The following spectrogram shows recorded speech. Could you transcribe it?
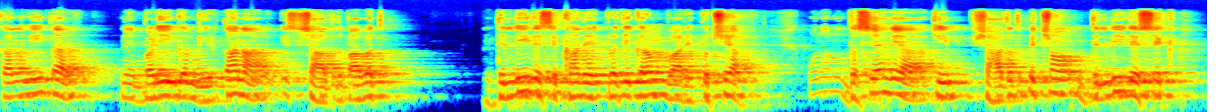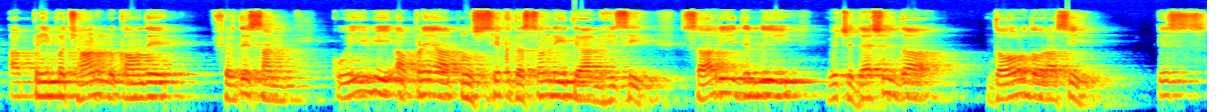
ਕਲਗੀਧਰ ਨੇ ਬੜੀ ਗੰਭੀਰਤਾ ਨਾਲ ਇਸ ਸ਼ਹਾਦਤ ਬਾਬਤ ਦਿੱਲੀ ਦੇ ਸਿੱਖਾਂ ਦੇ ਪ੍ਰਤੀਕਰਮ ਬਾਰੇ ਪੁੱਛਿਆ। ਉਹਨਾਂ ਨੂੰ ਦੱਸਿਆ ਗਿਆ ਕਿ ਸ਼ਹਾਦਤ ਪਿੱਛੋਂ ਦਿੱਲੀ ਦੇ ਸਿੱਖ ਆਪਣੀ ਪਛਾਣ ਲੁਕਾਉਂਦੇ ਫਿਰਦੇ ਸਨ। ਕੋਈ ਵੀ ਆਪਣੇ ਆਪ ਨੂੰ ਸਿੱਖ ਦੱਸਣ ਲਈ ਤਿਆਰ ਨਹੀਂ ਸੀ। ਸਾਰੀ ਦਿੱਲੀ ਵਿੱਚ ਦਹਿਸ਼ਤ ਦਾ ਦੌਰ ਦੌਰਾ ਸੀ। ਇਸ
